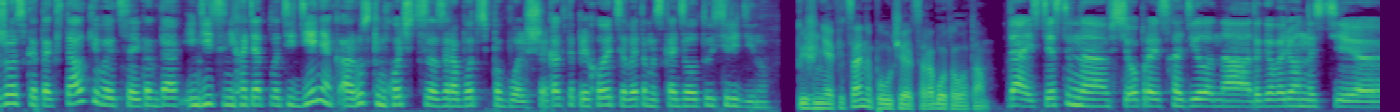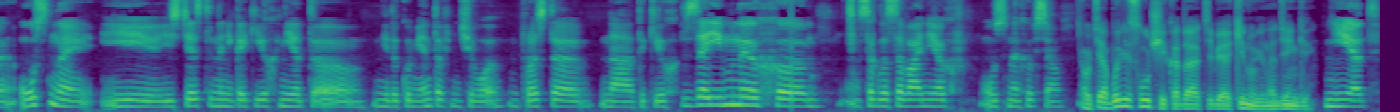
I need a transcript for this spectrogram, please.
жестко так сталкивается, и когда индийцы не хотят платить денег, а русским хочется заработать побольше. Как-то приходится в этом искать золотую середину. Ты же неофициально, получается, работала там? Да, естественно, все происходило на договоренности устной, и, естественно, никаких нет э, ни документов, ничего. Просто на таких взаимных э, согласованиях устных и все. А у тебя были случаи, когда тебя кинули на деньги? Нет,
